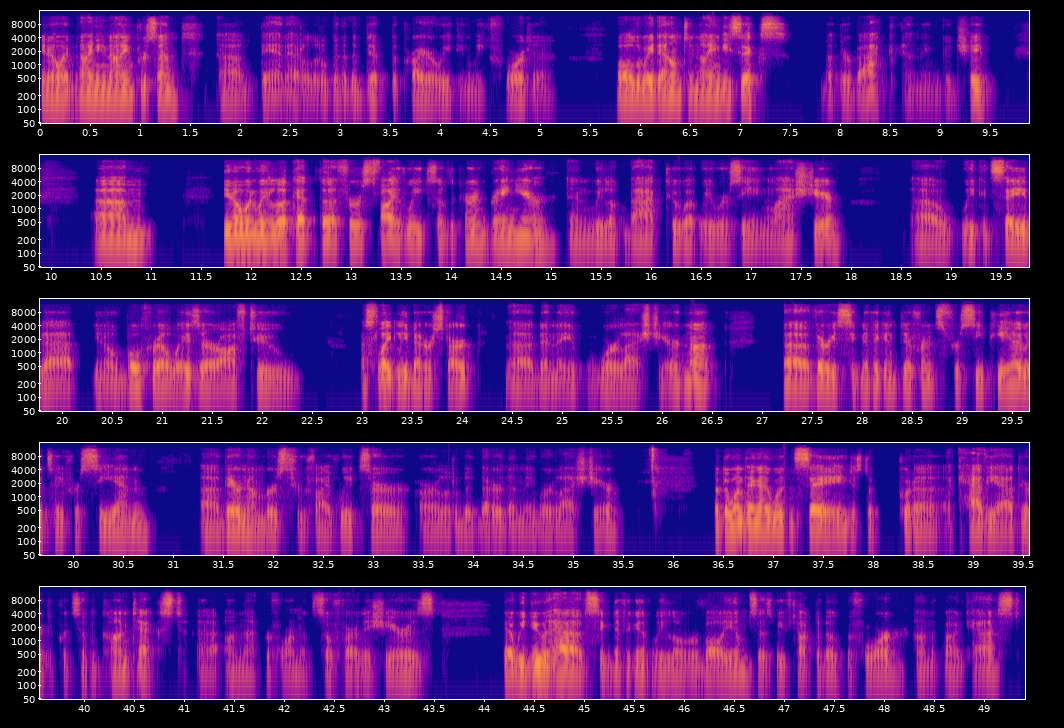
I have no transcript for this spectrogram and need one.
you know, at 99%. Uh, they had had a little bit of a dip the prior week in week four to all the way down to 96, but they're back and in good shape. Um, you know, when we look at the first five weeks of the current grain year and we look back to what we were seeing last year, uh, we could say that, you know, both railways are off to a slightly better start uh, than they were last year. Not a very significant difference for CP. I would say for CN, uh, their numbers through five weeks are, are a little bit better than they were last year. But the one thing I would say, just to put a, a caveat or to put some context uh, on that performance so far this year, is that we do have significantly lower volumes, as we've talked about before on the podcast.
